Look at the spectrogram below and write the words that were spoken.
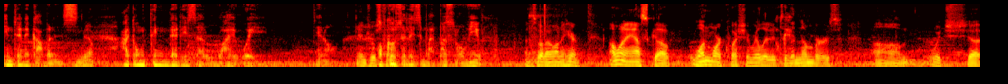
internet governance. Yep. I don't think that is a right way, you know. Interesting. Of course, that is my personal view. That's what I want to hear. I want to ask uh, one more question related to the numbers, um, which uh,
